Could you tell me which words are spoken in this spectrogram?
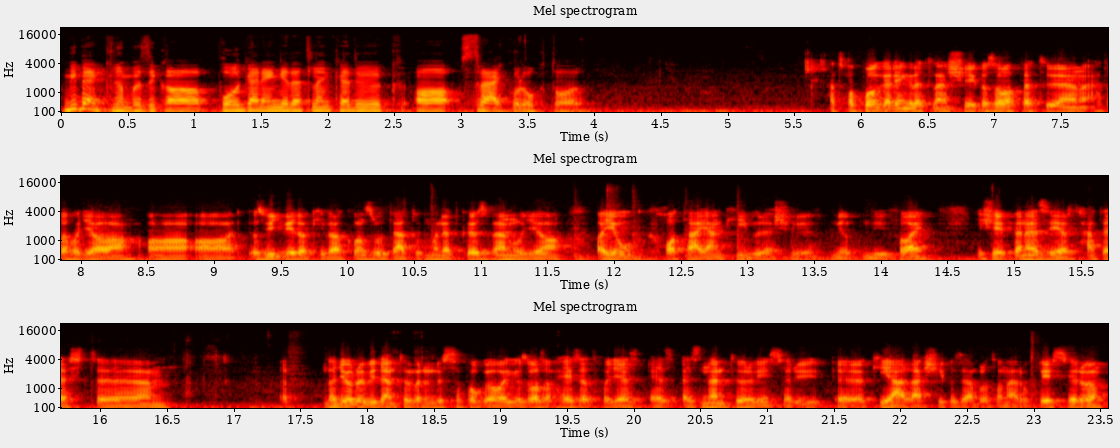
Miben különbözik a polgárengedetlenkedők a sztrájkolóktól? Hát a polgári engedetlenség az alapvetően, hát ahogy a, a, a, az ügyvéd, akivel konzultáltunk menet közben, ugye a, a jog hatáján kívül eső műfaj, és éppen ezért hát ezt hát nagyon röviden tömören összefoglalva az a helyzet, hogy ez, ez, ez nem törvényszerű kiállás igazából a tanárok részéről.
